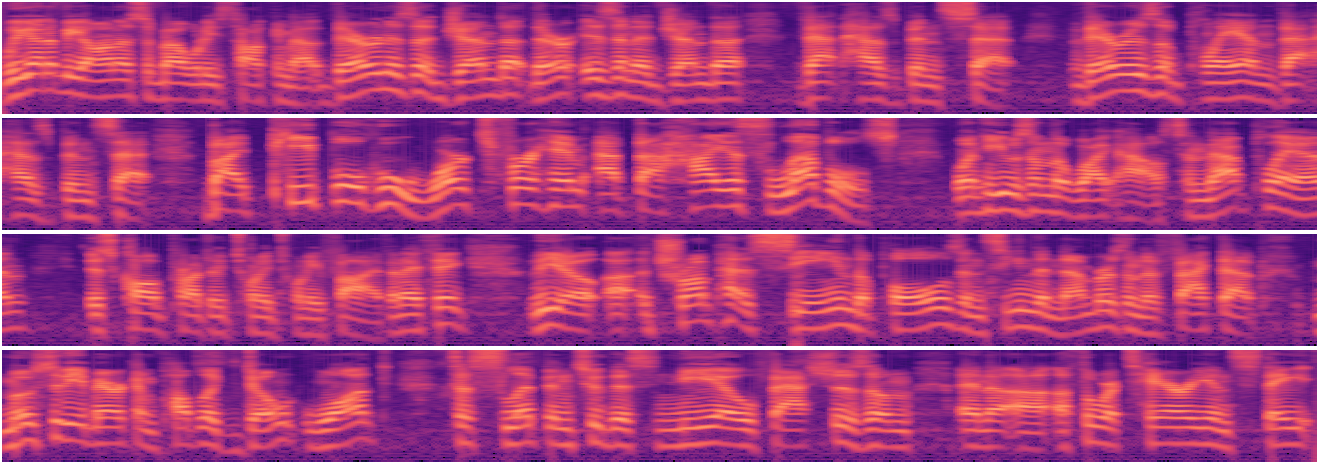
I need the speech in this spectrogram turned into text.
we got to be honest about what he's talking about. There is agenda. There is an agenda that has been set. There is a plan that has been set by people who worked for him at the highest levels when he was in the White House, and that plan is called Project 2025. And I think, you know, uh, Trump has seen the polls and seen the numbers and the fact that most of the American public don't want to slip into this neo fascism and uh, authoritarian state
